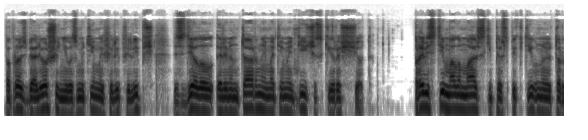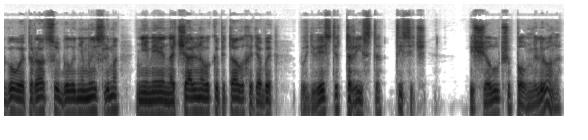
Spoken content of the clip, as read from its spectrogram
По просьбе Алеши невозмутимый Филипп Филиппович сделал элементарный математический расчет. Провести маломальски перспективную торговую операцию было немыслимо, не имея начального капитала хотя бы в 200-300 тысяч. Еще лучше полмиллиона.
